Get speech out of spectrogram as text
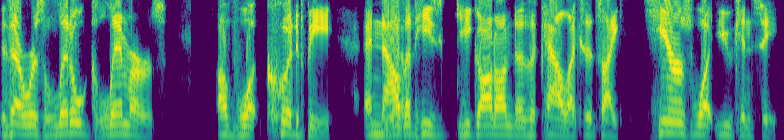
there was little glimmers of what could be, and now Yeah. that he's he got onto the Kalex, it's like here's what you can see.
